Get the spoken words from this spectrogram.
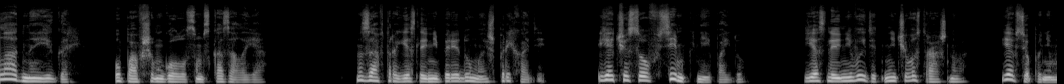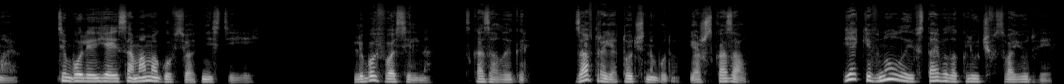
«Ладно, Игорь», — упавшим голосом сказала я. «Завтра, если не передумаешь, приходи. Я часов в семь к ней пойду. Если не выйдет, ничего страшного. Я все понимаю. Тем более я и сама могу все отнести ей». «Любовь Васильевна», — сказал Игорь, — «завтра я точно буду, я же сказал». Я кивнула и вставила ключ в свою дверь.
